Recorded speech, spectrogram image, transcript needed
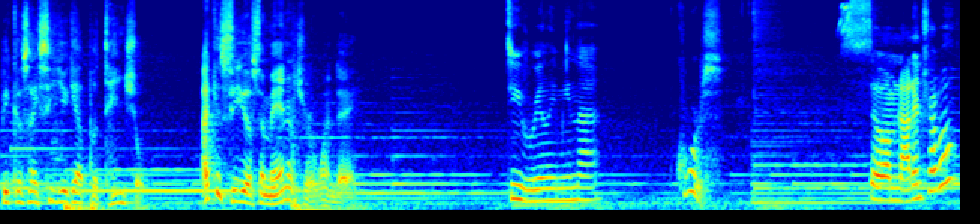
because I see you got potential. I can see you as a manager one day. Do you really mean that? Of course. So I'm not in trouble?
